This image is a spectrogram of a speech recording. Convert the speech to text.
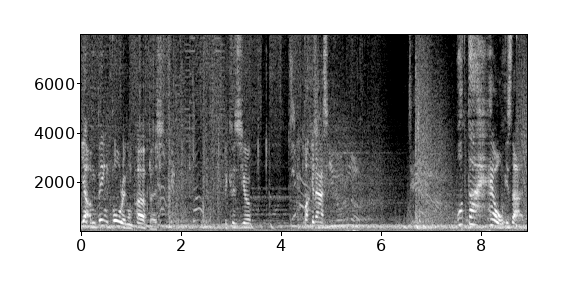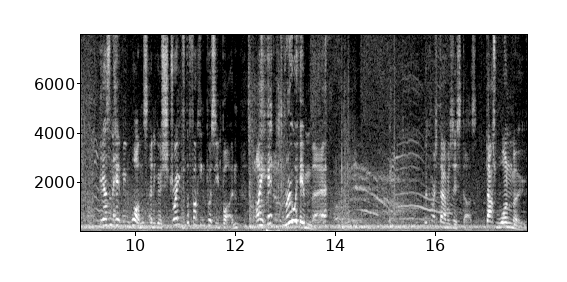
Yeah, I'm being boring on purpose. Because you're fucking ass. What the hell is that? He hasn't hit me once and he goes straight for the fucking pussy button. I hit through him there. Look how much damage this does. That's one move.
